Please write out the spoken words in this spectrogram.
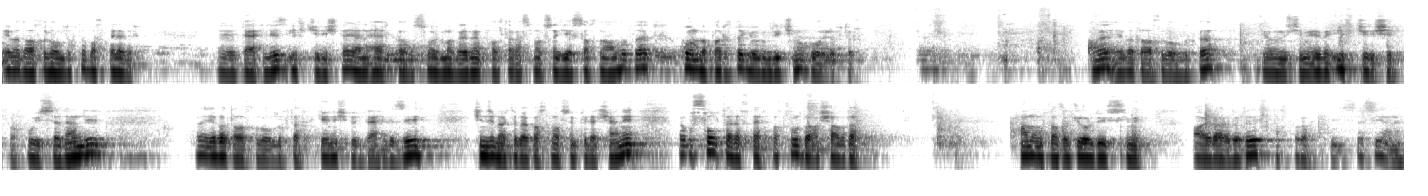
Evə daxil olduqda bax belə bir dəhliz ilk girişdə, yəni ayaqqabı soymaq, eləmə, paltar asmaq üçün yer saxlanılıb və kombi aparatda göründüyü kimi qoyulubdur. Və evə daxil olduqda göründüyü kimi evə ilk girişi bax bu hissədəndir və evə daxil olduqda geniş bir dəhlizi, ikinci mərtəbəyə qalxmaq üçün pilləkəni və bu sol tərəfdə, bax burada aşağıda hamam otağı gördüyünüz kimi ayrı-ayrıdır. Bax bura bir hissəsi, yəni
